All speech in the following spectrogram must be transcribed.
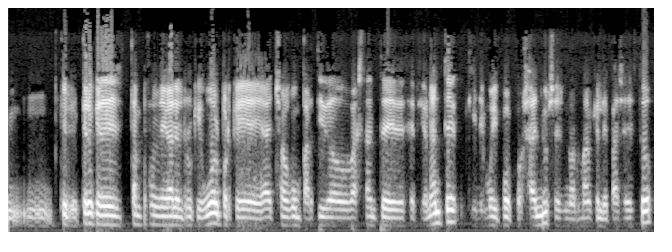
mm, cre- creo que está empezando a llegar el rookie wall porque ha hecho algún partido bastante decepcionante. Tiene muy pocos años, es normal que le pase esto.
